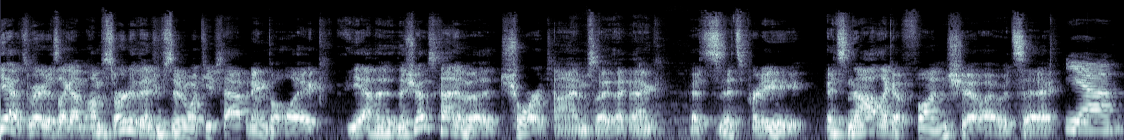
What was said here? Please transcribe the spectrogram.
yeah, it's weird. It's like I'm, I'm sort of interested in what keeps happening, but like, yeah, the, the show's kind of a chore at times. I, I think it's it's pretty. It's not like a fun show. I would say Yeah.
